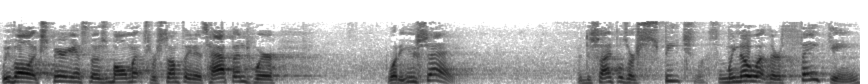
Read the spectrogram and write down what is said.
We've all experienced those moments where something has happened where, what do you say? The disciples are speechless and we know what they're thinking,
